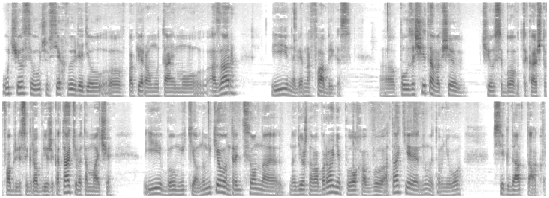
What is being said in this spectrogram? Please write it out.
У Челси лучше всех выглядел э, по первому тайму Азар и, наверное, Фабрикас. Э, полузащита вообще Челси была вот такая, что Фабрикас играл ближе к атаке в этом матче, и был Микел. Ну, Микел, он традиционно надежно в обороне, плохо в атаке, ну, это у него всегда так.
